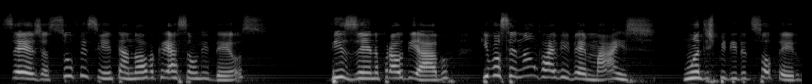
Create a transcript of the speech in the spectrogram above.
Seja suficiente a nova criação de Deus, dizendo para o diabo que você não vai viver mais numa despedida de solteiro.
